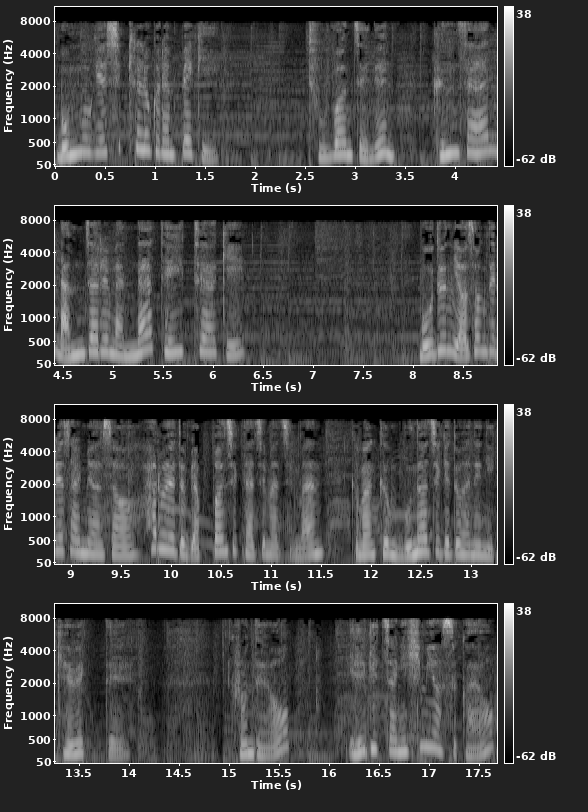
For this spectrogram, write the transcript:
몸무게 10kg 빼기. 두 번째는 근사한 남자를 만나 데이트하기. 모든 여성들이 살면서 하루에도 몇 번씩 다짐하지만 그만큼 무너지기도 하는 이 계획들. 그런데요, 일기장이 힘이었을까요?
